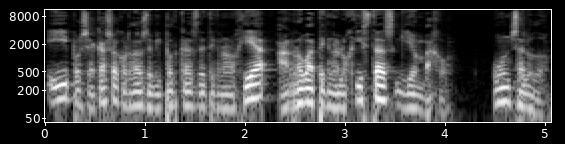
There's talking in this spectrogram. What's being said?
y por si acaso acordaos de mi podcast de tecnología, arroba tecnologistas-bajo. Un saludo.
